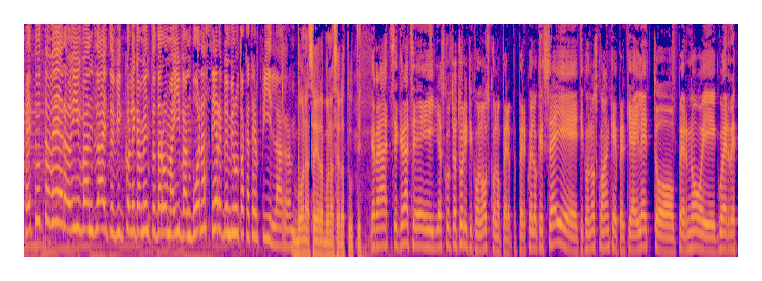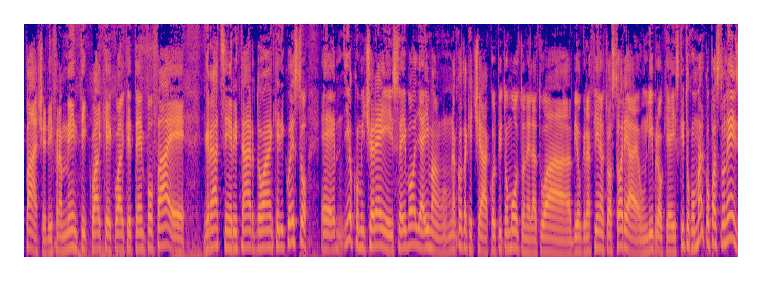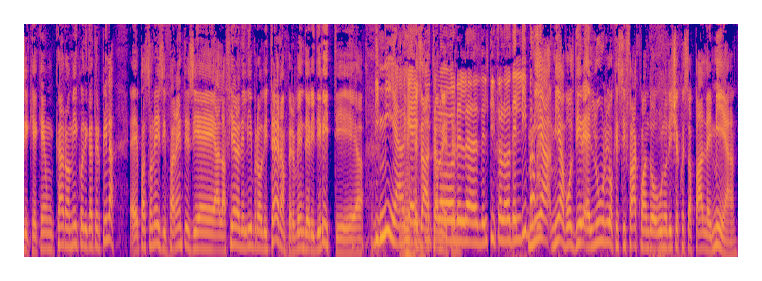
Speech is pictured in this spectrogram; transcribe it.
È tutto vero, Ivan Zaitsev in collegamento da Roma. Ivan, buonasera e benvenuto a Caterpillar. Buonasera, buonasera a tutti. grazie grazie gli ascoltatori ti conoscono per, per quello che sei e ti conosco anche perché hai letto per noi Guerra e Pace dei frammenti qualche, qualche tempo fa e Grazie in ritardo anche di questo. Eh, io comincerei, se hai voglia, Ivan, una cosa che ci ha colpito molto nella tua biografia, nella tua storia, è un libro che hai scritto con Marco Pastonesi, che, che è un caro amico di Caterpillar. Eh, Pastonesi, parentesi, è alla fiera del libro di Teheran per vendere i diritti. eh, Di Mia, che è il titolo Esattamente. del, del titolo del libro. Mia, mia vuol dire è l'urlo che si fa quando uno dice questa palla è mia.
